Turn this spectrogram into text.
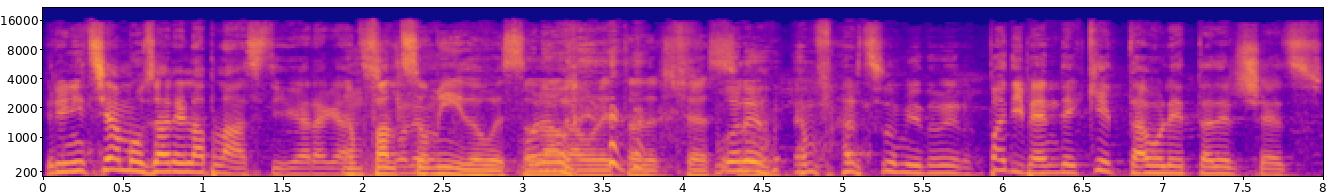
riniziamo a usare la plastica, ragazzi. È un falso Volevo- mito questo, volevo- la tavoletta del cesso. volevo- è un falso mito, vero? Poi dipende che tavoletta del cesso.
